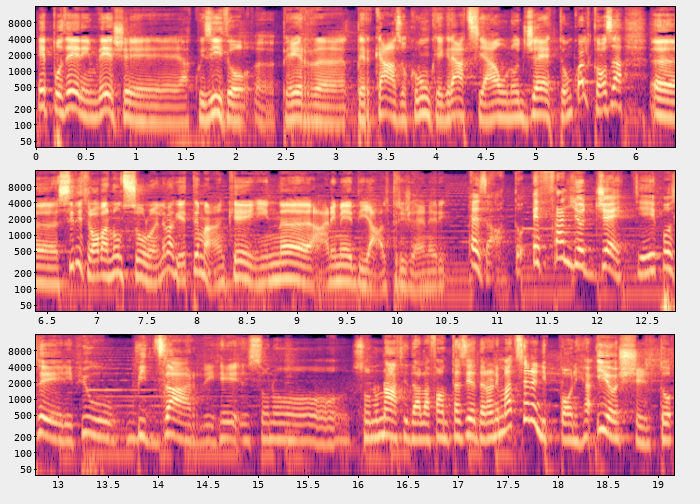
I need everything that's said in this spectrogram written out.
e potere invece acquisito eh, per, per caso, comunque grazie a un oggetto, un qualcosa, eh, si ritrova non solo nelle maghette ma anche in anime di altri generi. Esatto, e fra gli oggetti e i poteri più bizzarri che sono, sono nati dalla fantasia dell'animazione nipponica, io ho scelto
